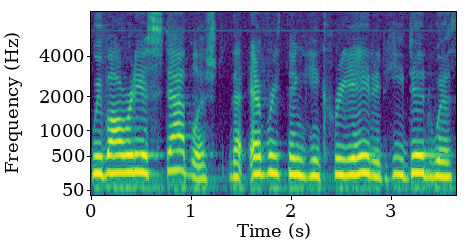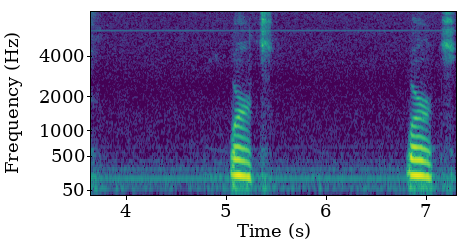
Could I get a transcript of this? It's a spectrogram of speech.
We've already established that everything he created, he did with words. Words.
